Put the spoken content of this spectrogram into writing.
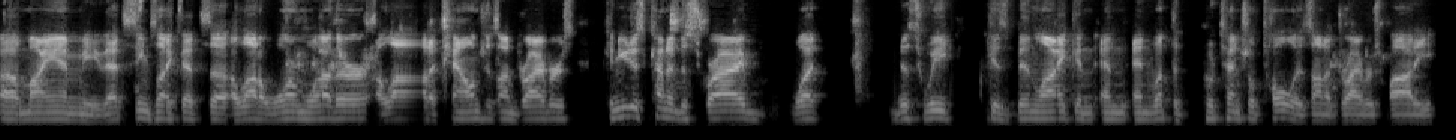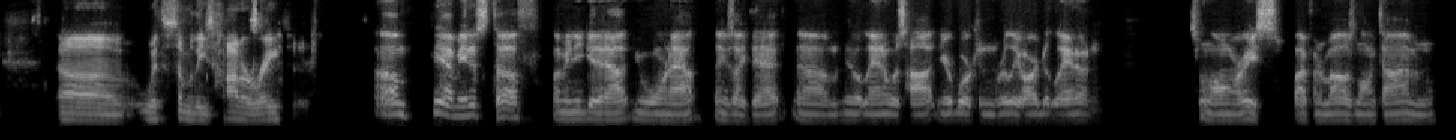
uh, Miami. That seems like that's a, a, lot of warm weather, a lot of challenges on drivers. Can you just kind of describe what this week has been like and, and, and what the potential toll is on a driver's body uh, with some of these hotter races? Um, yeah, I mean, it's tough. I mean, you get out, you're worn out, things like that. Um, you know, Atlanta was hot and you're working really hard at Atlanta and it's a long race, 500 miles, a long time. And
